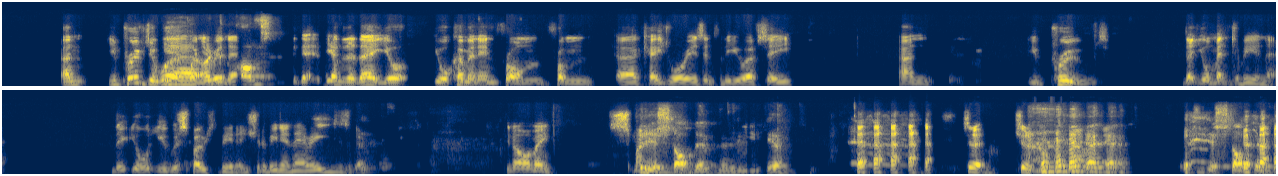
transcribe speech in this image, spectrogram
And you proved your worth when you're in there. At the, at the end of the day, you're you're coming in from from uh, Cage Warriors into the UFC, and you proved that you're meant to be in there. That you you were supposed to be in there. You should have been in there ages ago. You know what I mean? Should have stopped them. It would have been easier. should have, should have knocked him out. He just stopped him.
